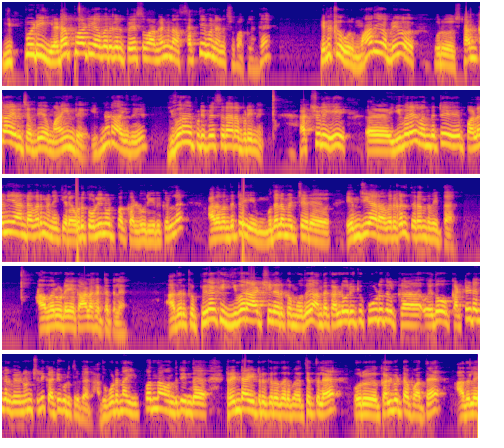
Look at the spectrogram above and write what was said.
இப்படி எடப்பாடி அவர்கள் பேசுவாங்கன்னு நான் சத்தியமா நினைச்சு பார்க்கலங்க. எனக்கு ஒரு மாதிரி அப்படியே ஒரு ஸ்டக் ஆயிடுச்சு அப்படியே மைண்டு என்னடா இது? இவரா இப்படி பேசுறாரு அப்படின்னு. ஆக்சுவலி இவரே வந்துட்டு பழனி ஆண்டவர் நினைக்கிற ஒரு தொழில்நுட்ப கல்லூரி இருக்குல்ல அதை வந்துட்டு முதலமைச்சர் எம்ஜிஆர் அவர்கள் திறந்து வைத்தார். அவருடைய காலகட்டத்துல. அதற்கு பிறகு இவர் ஆட்சியில் இருக்கும்போது அந்த கல்லூரிக்கு கூடுதல் ஏதோ கட்டிடங்கள் வேணும்னு சொல்லி கட்டி கொடுத்துருக்காரு. அது கூட நான் இப்போ தான் வந்துட்டு இந்த ட்ரெண்ட் ஆயிட்டு இருக்கிற பட்சத்துல ஒரு கல்வெட்டை பார்த்தேன். அதுல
